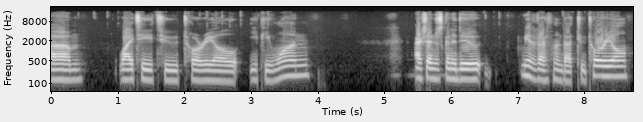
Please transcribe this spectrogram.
um, YT tutorial EP1. Actually, I'm just going to do me dot tutorial.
